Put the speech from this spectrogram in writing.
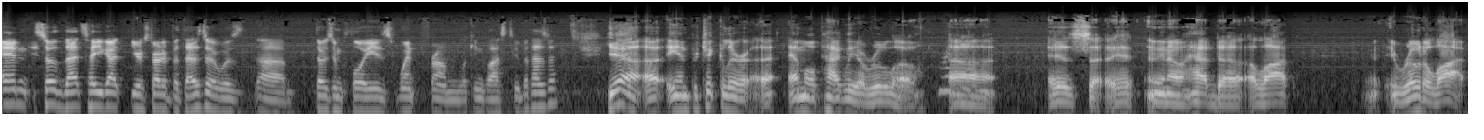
And so that's how you got your start at Bethesda. Was uh, those employees went from Looking Glass to Bethesda? Yeah, uh, in particular, uh, Emil Pagliarulo right. Uh, is uh, you know had a lot he wrote a lot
